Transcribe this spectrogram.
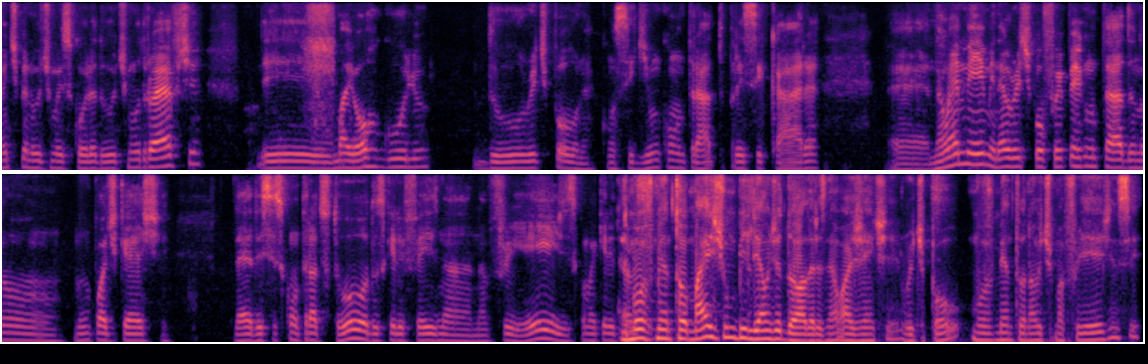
antepenúltima escolha do último draft e o maior orgulho do Rich Paul, né? Conseguir um contrato para esse cara. É, não é meme, né? O Rich Paul foi perguntado no, num podcast né, desses contratos todos que ele fez na, na Free Agents, como é que ele Ele movimentou mais de um bilhão de dólares, né? O agente Rich Paul movimentou na última Free Agency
